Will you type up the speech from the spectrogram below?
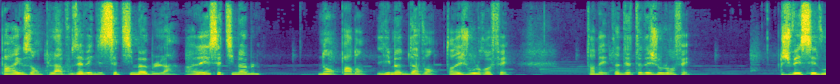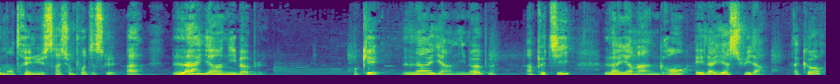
Par exemple, là, vous avez cet immeuble-là. Regardez cet immeuble? Non, pardon, l'immeuble d'avant. Attendez, je vous le refais. Attendez, attendez, attendez, je vous le refais. Je vais essayer de vous montrer une illustration pour dire ce que. Là, il y a un immeuble. Ok? Là, il y a un immeuble, un petit. Là, il y en a un grand. Et là, il y a celui-là. D'accord?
